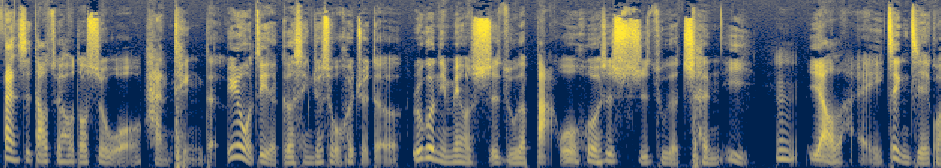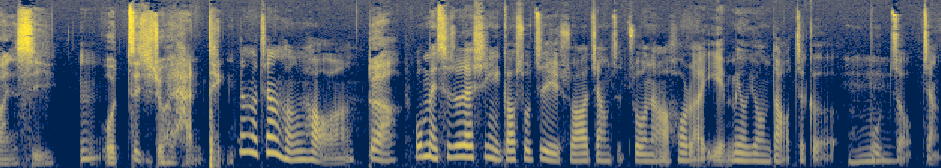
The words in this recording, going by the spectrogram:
但是到最后都是我喊停的，因为我自己的个性就是我会觉得，如果你没有十足的把握或者是十足的诚意，嗯，要来进阶关系。嗯，我自己就会喊停。那这样很好啊。对啊，我每次都在心里告诉自己说要这样子做，然后后来也没有用到这个步骤，这样。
